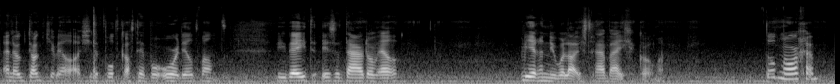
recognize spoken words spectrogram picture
En ook dank je wel als je de podcast hebt beoordeeld. Want wie weet is het daardoor wel weer een nieuwe luisteraar bijgekomen. Tot morgen.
